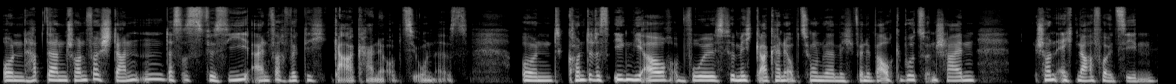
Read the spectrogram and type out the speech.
und habe dann schon verstanden, dass es für sie einfach wirklich gar keine Option ist. Und konnte das irgendwie auch, obwohl es für mich gar keine Option wäre, mich für eine Bauchgeburt zu entscheiden, schon echt nachvollziehen.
